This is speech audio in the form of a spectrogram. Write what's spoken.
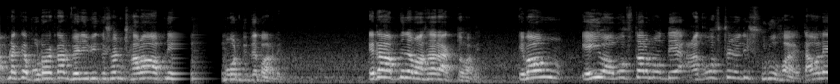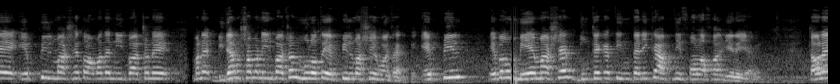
আপনাকে ভোটার কার্ড ভেরিফিকেশন ছাড়াও আপনি ভোট দিতে পারবেন এটা আপনাদের মাথায় রাখতে হবে। এবং এই অবস্থার মধ্যে আগস্টে যদি শুরু হয়, তাহলে এপ্রিল মাসে তো আমাদের নির্বাচনে মানে বিধানসভা নির্বাচন মূলত এপ্রিল মাসেই হয়ে থাকবে। এপ্রিল এবং মে মাসের দু থেকে তিন তারিখে আপনি ফলাফল জেনে যাবেন। তাহলে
